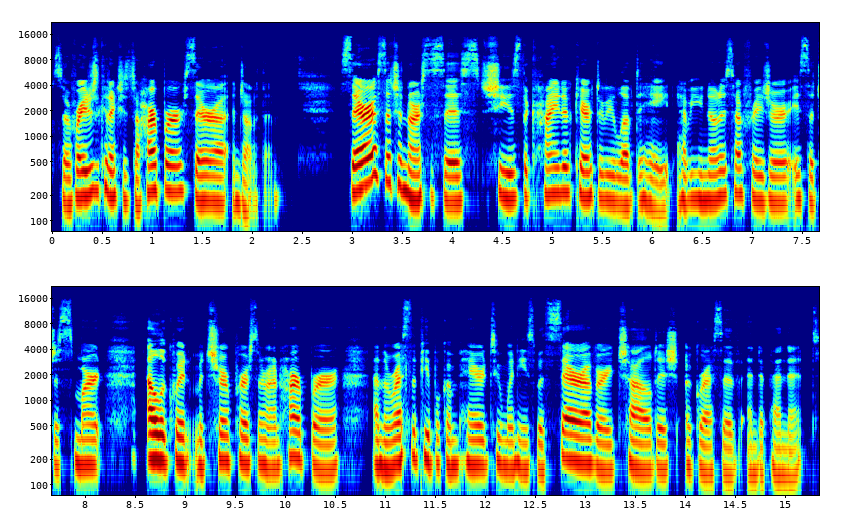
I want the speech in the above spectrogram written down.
So Fraser's connections to Harper, Sarah, and Jonathan. Sarah is such a narcissist. She is the kind of character we love to hate. Have you noticed how Fraser is such a smart, eloquent, mature person around Harper, and the rest of the people compared to when he's with Sarah, very childish, aggressive, and dependent?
